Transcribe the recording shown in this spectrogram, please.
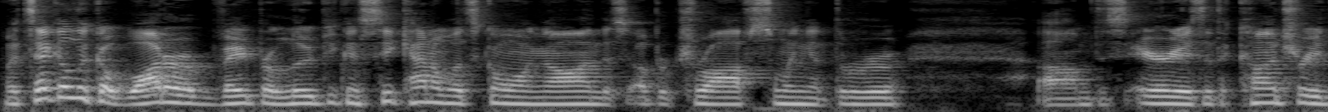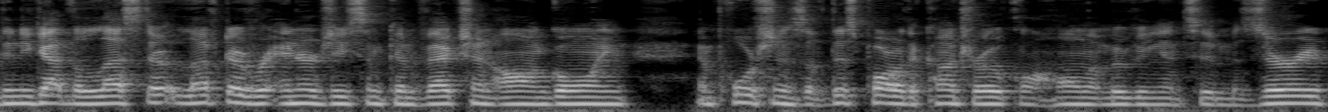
But take a look at water vapor loop. You can see kind of what's going on, this upper trough swinging through um, this areas of the country. Then you got the leftover energy, some convection ongoing in portions of this part of the country, Oklahoma, moving into Missouri.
